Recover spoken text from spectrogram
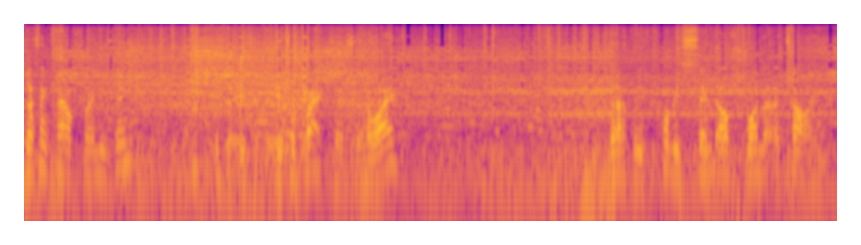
Doesn't count for anything. It's a, it's a, it's a practice in a way. That we probably send off one at a time.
